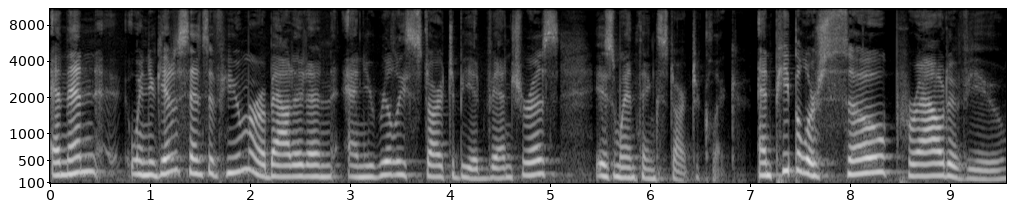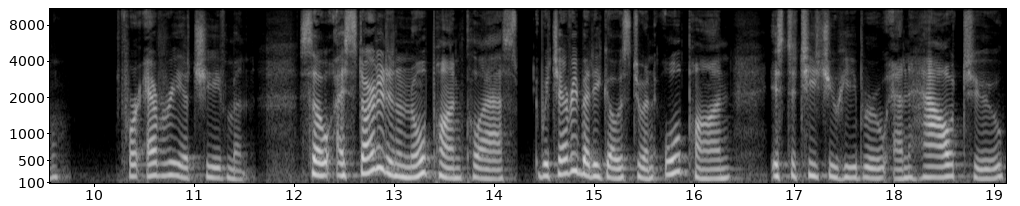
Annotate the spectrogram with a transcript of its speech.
and then when you get a sense of humor about it and, and you really start to be adventurous, is when things start to click. And people are so proud of you for every achievement. So I started in an Ulpan class, which everybody goes to. An Ulpan is to teach you Hebrew and how to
